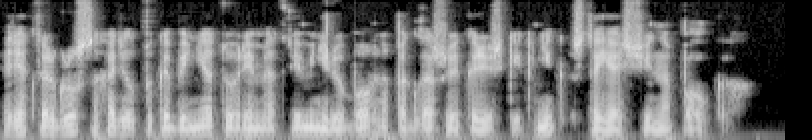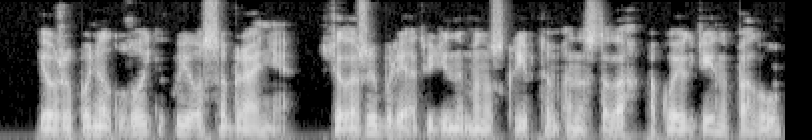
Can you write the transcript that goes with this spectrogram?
Ректор грустно ходил по кабинету, время от времени любовно поглаживая корешки книг, стоящие на полках. Я уже понял логику его собрания. Стеллажи были отведены манускриптом, а на столах, а кое-где и на полу,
